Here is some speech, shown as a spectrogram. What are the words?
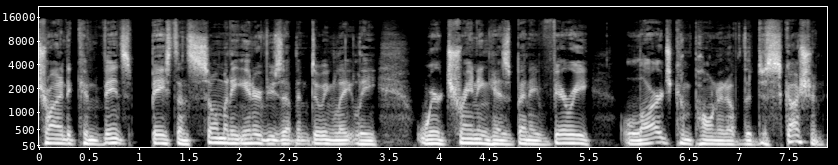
trying to convince based on so many interviews I've been doing lately where training has been a very large component of the discussion.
